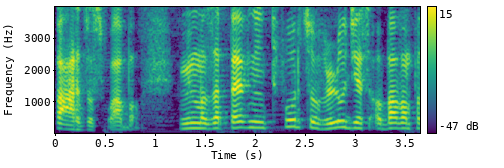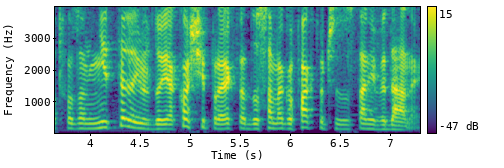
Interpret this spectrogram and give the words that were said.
bardzo słabo. Mimo zapewnień twórców, ludzie z obawą podchodzą nie tyle już do jakości projektu, do samego faktu, czy zostanie wydany.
